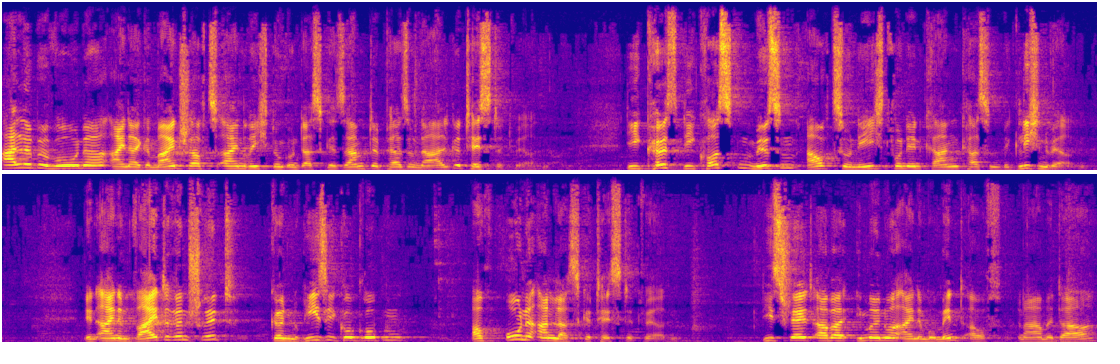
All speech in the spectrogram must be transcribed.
alle Bewohner einer Gemeinschaftseinrichtung und das gesamte Personal getestet werden. Die Kosten müssen auch zunächst von den Krankenkassen beglichen werden. In einem weiteren Schritt können Risikogruppen auch ohne Anlass getestet werden. Dies stellt aber immer nur eine Momentaufnahme dar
